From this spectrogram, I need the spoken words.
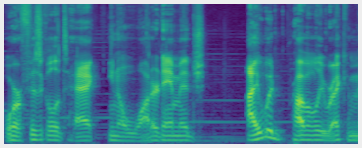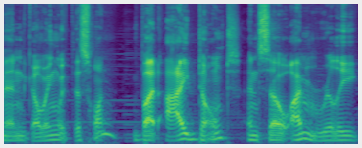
or physical attack, you know, water damage, I would probably recommend going with this one, but I don't. And so I'm really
